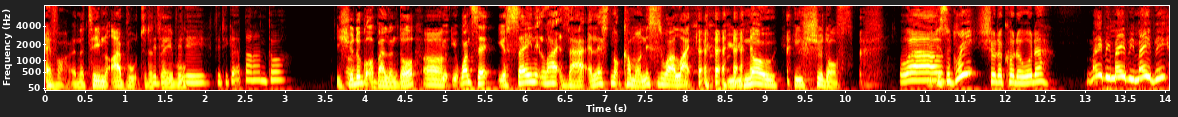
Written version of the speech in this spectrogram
ever, and the team that I brought to the did table. He, did, he, did he get a Ballon d'Or? You should have got a Ballon d'Or. Oh. You, you, one sec, you're saying it like that, and let's not come on. This is why I like you. you know he should have. Well, you disagree? Shoulda, coulda, woulda. Maybe, maybe, maybe,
